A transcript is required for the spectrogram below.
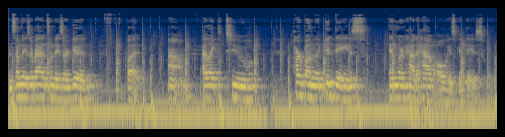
And some days are bad and some days are good. But um, I like to harp on the good days and learn how to have always good days with my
